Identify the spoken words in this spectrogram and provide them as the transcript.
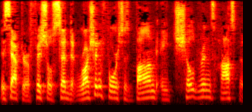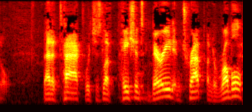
This after officials said that Russian forces bombed a children's hospital. That attack, which has left patients buried and trapped under rubble,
